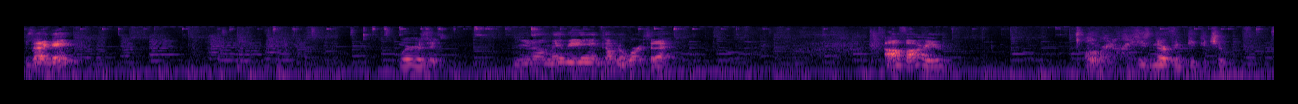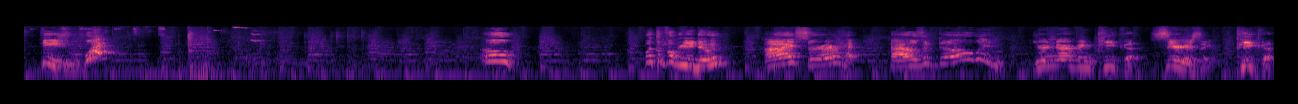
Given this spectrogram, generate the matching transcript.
Is that a game? Where is it? You know, maybe he ain't coming to work today. I'll fire you. Oh, right, right. He's nerfing Pikachu. He's what? Oh! What the fuck are you doing? Hi, sir. How's it going? You're nerfing Pika. Seriously, Pika.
